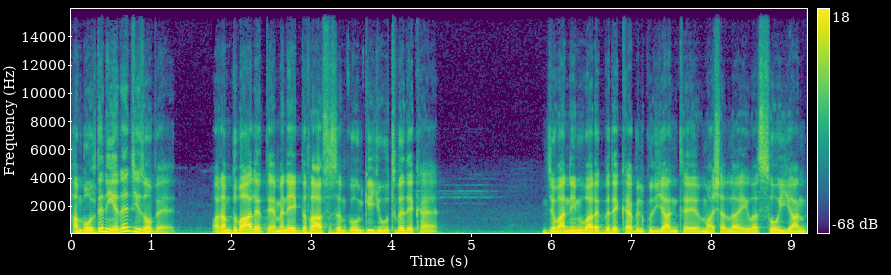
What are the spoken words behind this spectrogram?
हम बोलते नहीं है ना इन चीज़ों पर और हम दबा लेते हैं। मैंने एक दफ़ा आप वसल्लम को उनकी यूथ में देखा है। जवानी मुबारक में देखा है, बिल्कुल यंग थे, माशाल्लाह he was so young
